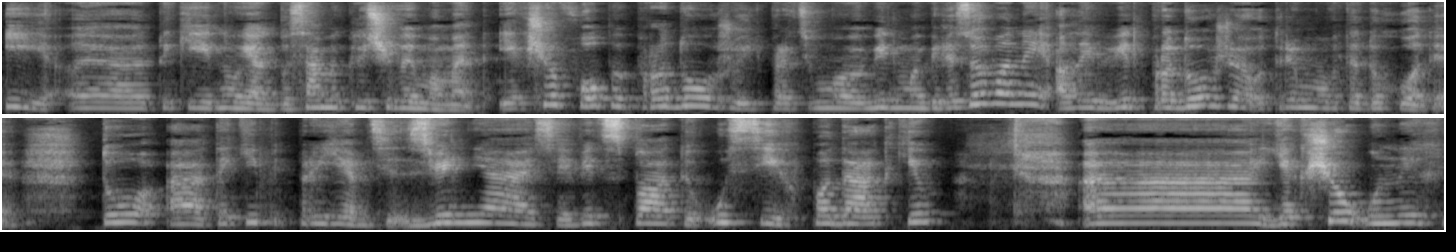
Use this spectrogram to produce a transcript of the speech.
і е, такий, ну якби саме ключовий момент. Якщо ФОПи продовжують працювати він мобілізований, але він продовжує отримувати доходи, то е, такі підприємці звільняються від сплати усіх податків. Е, якщо у них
